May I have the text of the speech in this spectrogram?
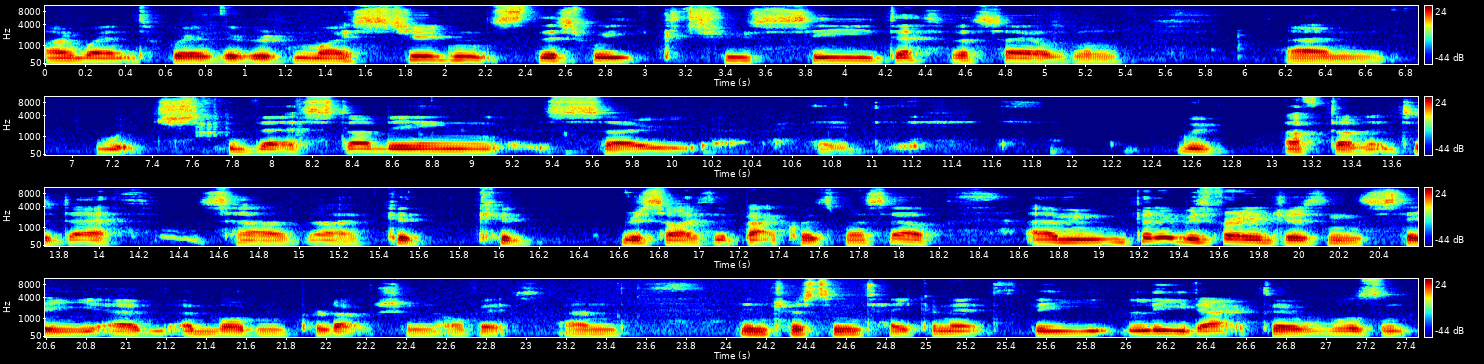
I went with a group of my students this week to see Death of a Salesman, um, which they're studying. So uh, it, we've I've done it to death, so I, I could could recite it backwards myself. Um, but it was very interesting to see a, a modern production of it and interesting take on it. The lead actor wasn't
